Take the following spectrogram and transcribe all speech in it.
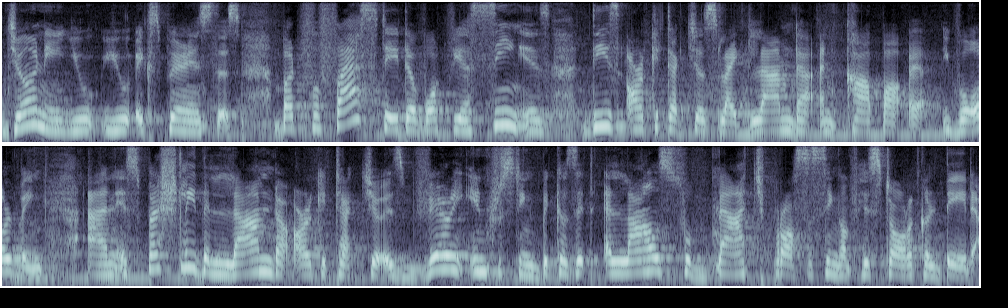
journey, you, you experience this. But for fast data, what we are seeing is these architectures like Lambda and Kappa are evolving. And especially the Lambda architecture is very interesting because it allows for batch processing of historical data.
